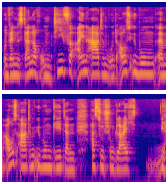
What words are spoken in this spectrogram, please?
Und wenn es dann noch um tiefe Einatmen und Ausübungen, ähm, Ausatemübungen geht, dann hast du schon gleich, ja,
